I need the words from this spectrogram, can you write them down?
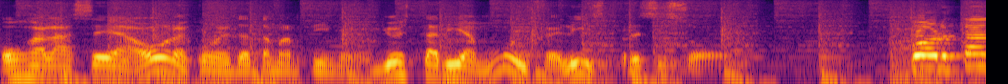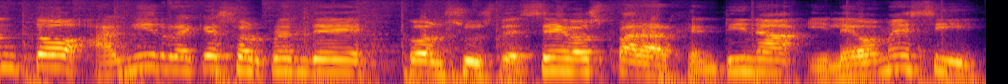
Ojalá sea ahora con el Tata Martino. Yo estaría muy feliz, precisó. Por tanto, Aguirre que sorprende con sus deseos para Argentina y Leo Messi.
